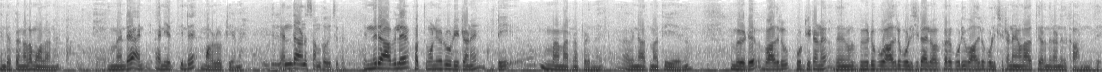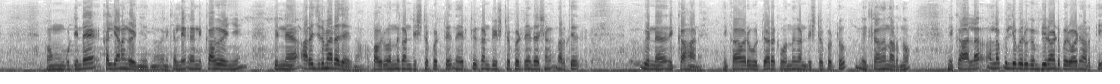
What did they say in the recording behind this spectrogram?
എന്റെ പെങ്ങളെ മോളാണ്. ഉമ്മേന്റെ അനി അനിയത്തിന്റെ മകളുട്ടിയാണ് ഇതിൽ എന്താണ് സംഭവിച്ചത്? ഇന്ന് രാവിലെ പത്ത് മണിയോട് കൂടിയിട്ടാണ് കുട്ടി മരണപ്പെടുന്നത്. പിന്നെ ആത്മഹത്യ ചെയ്യുന്നു. വീട് വാതിൽ പൂട്ടിയിട്ടാണ് നമ്മൾ വീട് വാതിൽ പൊളിച്ചിട്ട് അയൽവക്കാരെ കൂടി വാതിൽ പൊളിച്ചിട്ടാണ് ഞങ്ങൾ അകത്ത് കിടന്നിട്ടാണ് ഇത് കാണുന്നത്. അപ്പം കുട്ടീന്റെ കല്യാണം കഴിഞ്ഞിരുന്നു. കല്യാണം നിക്കാഹ് കഴിഞ്ഞ് പിന്നെ അറേഞ്ച്ഡ് മാരേജ് ആയിരുന്നു. അപ്പോൾ അവർ വന്ന് കണ്ട് ഇഷ്ടപ്പെട്ട് നേരിട്ട് കണ്ട് ഇഷ്ടപ്പെട്ടതിന് ശേഷം നടത്തിയ പിന്നെ നിക്കാഹാണ്. നിക്കാഹ് അവർ വീട്ടുകാരൊക്കെ വന്ന് കണ്ട് ഇഷ്ടപ്പെട്ടു. നിക്കാഹ് നടന്നു. നിക്കാഹ് അല്ല നല്ല വലിയ ഒരു ഗംഭീരമായിട്ട് പരിപാടി നടത്തി.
